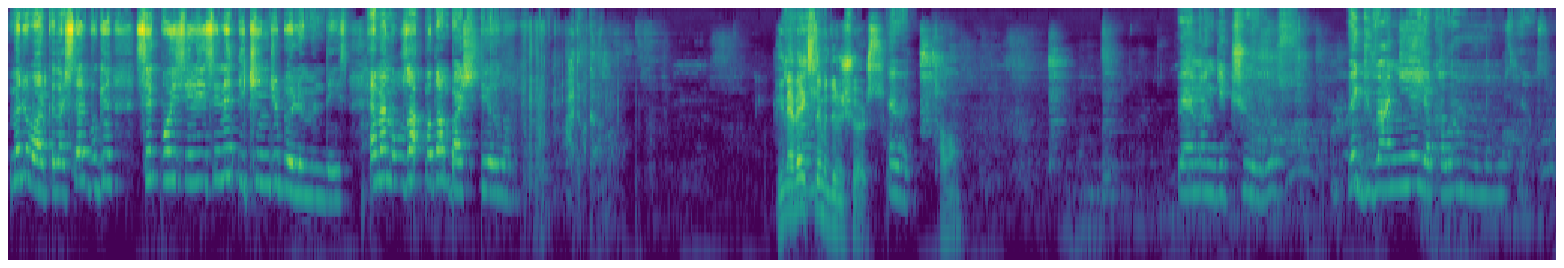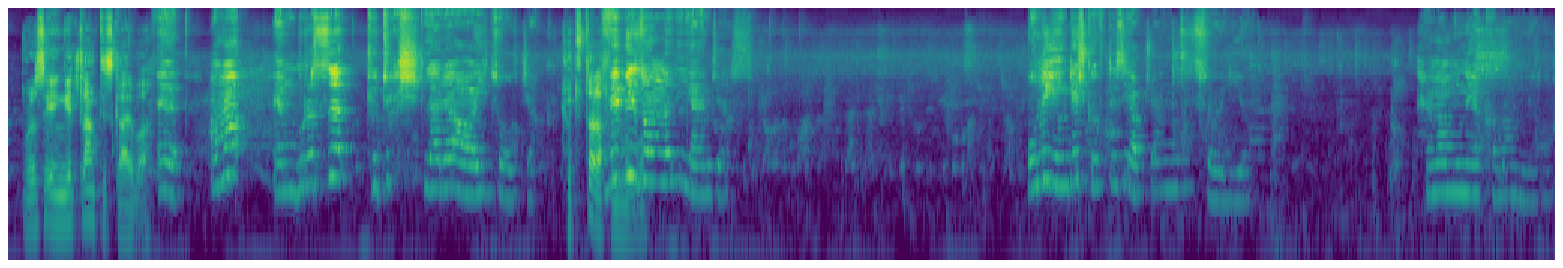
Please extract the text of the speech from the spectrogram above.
Merhaba arkadaşlar. Bugün Sackboy serisinin ikinci bölümündeyiz. Hemen uzatmadan başlayalım. Hadi bakalım. Yine Vex'le mi dönüşüyoruz? Evet. Tamam. Ve hemen geçiyoruz. Ve güvenliğe yakalanmamamız lazım. Burası Yengeçlantis galiba. Evet. Ama em, burası kötü kişilere ait olacak. Kötü tarafı Ve mı biz bu? onları yeneceğiz. Onu yengeç köftesi yapacağımızı söylüyor. Hemen bunu yakalanmayalım.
